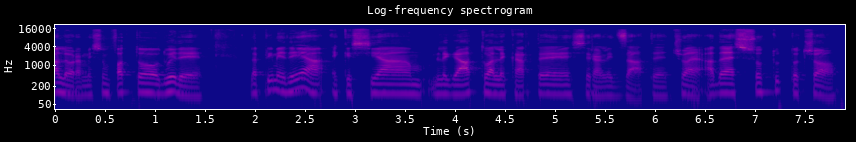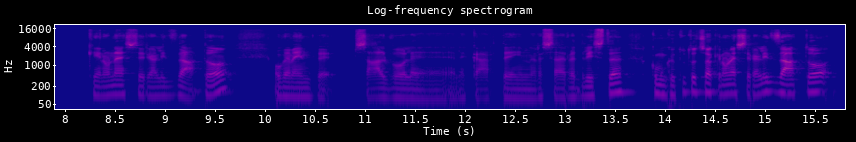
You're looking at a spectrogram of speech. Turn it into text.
allora, mi sono fatto due idee. La prima idea è che sia legato alle carte serializzate, cioè adesso tutto ciò che non è serializzato, ovviamente salvo le, le carte in reserved list, comunque tutto ciò che non è serializzato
